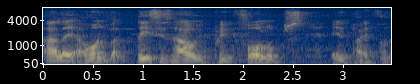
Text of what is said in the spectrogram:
uh, later on but this is how we print for loops in python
